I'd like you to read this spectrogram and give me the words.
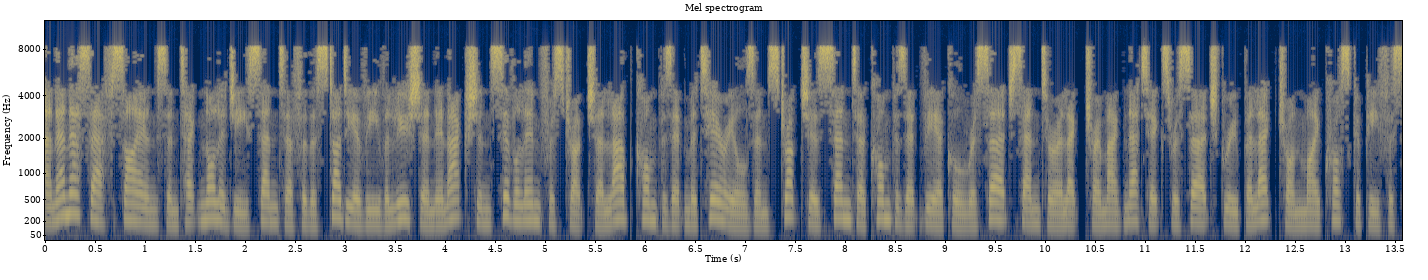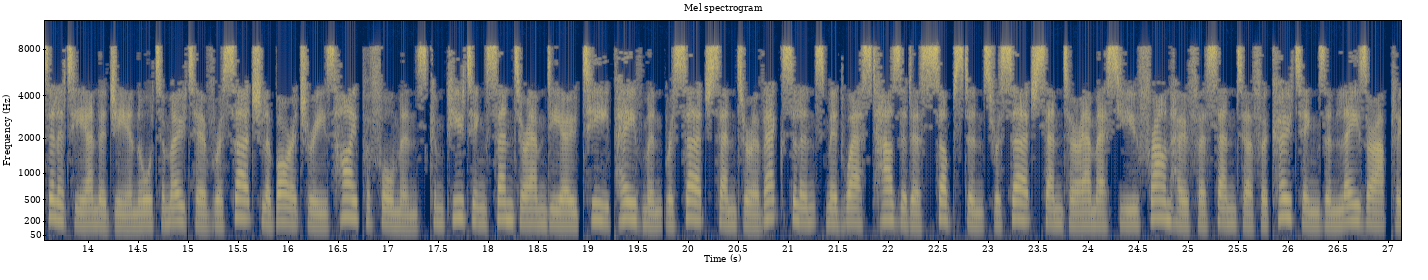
an NSF Science and Technology Center for the Study of Evolution in Action Civil Infrastructure Lab Composite Materials and Structures Center Composite Vehicle Research Center Electromagnetics Research Group Electron Microscopy Facility Energy and Automotive Research Laboratories High Performance Computing Center MDOT Pavement Research Center of Excellence Midwest Hazardous Substance Research Center MSU Fraunhofer Center for Coatings and Laser Applications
